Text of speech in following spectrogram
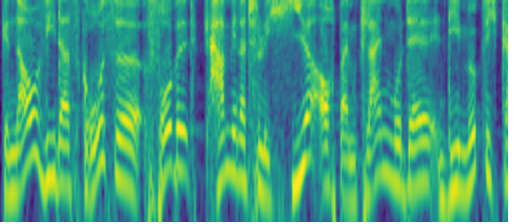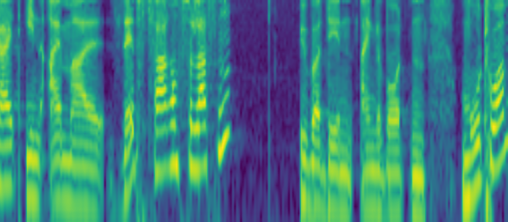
Genau wie das große Vorbild haben wir natürlich hier auch beim kleinen Modell die Möglichkeit, ihn einmal selbst fahren zu lassen über den eingebauten Motor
